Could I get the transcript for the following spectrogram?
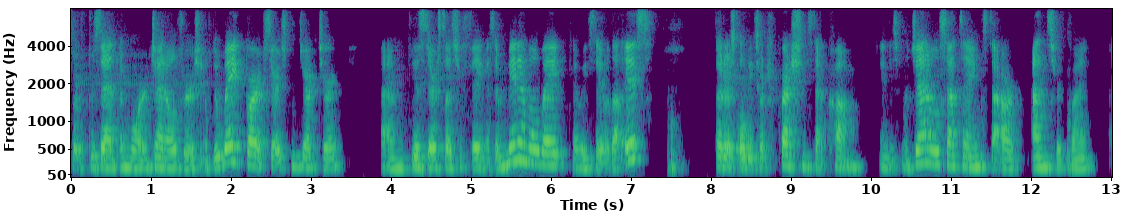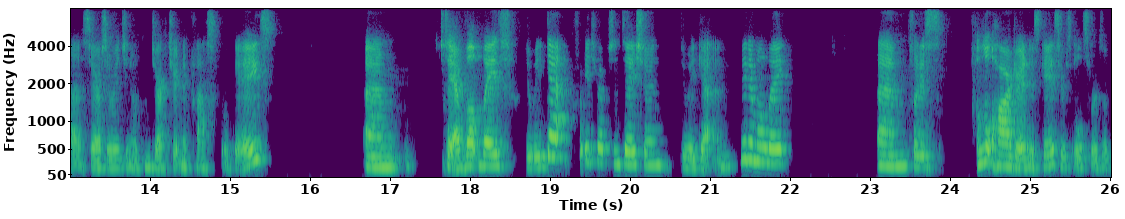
sort of present a more general version of the weight part of Serre's conjecture. Um, is there such a thing as a minimal weight? Can we say what that is? So there's all these sort of questions that come in this more general settings that are answered by uh, original conjecture in the classical case. Um, so yeah, what weight do we get for each representation? Do we get a minimal weight? Um, so this a lot harder in this case. There's all sorts of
